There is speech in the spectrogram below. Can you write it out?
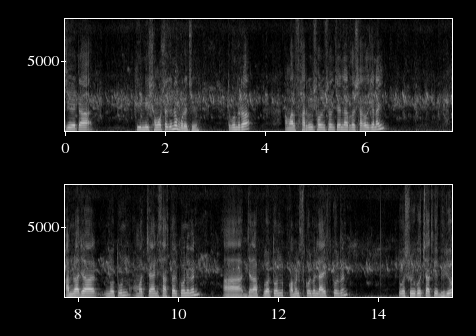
যে এটা কিডনির সমস্যার জন্য মরেছে। তো বন্ধুরা আমার ফার্মিং সলিউশন চ্যানেলে আপনাদের স্বাগত জানাই। আপনারা যারা নতুন আমার চ্যানেল সাবস্ক্রাইব করে নেবেন আর যারা পুরাতন কমেন্টস করবেন লাইক করবেন, তো শুরু করছি আজকের ভিডিও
